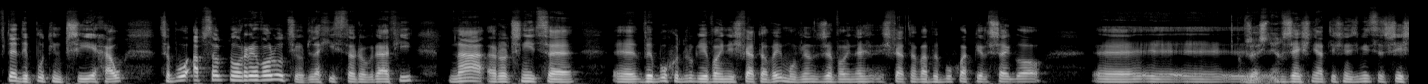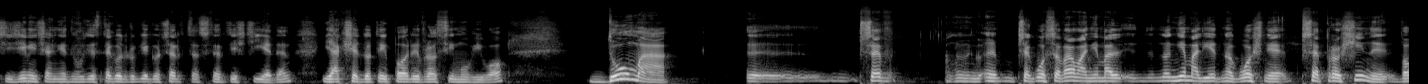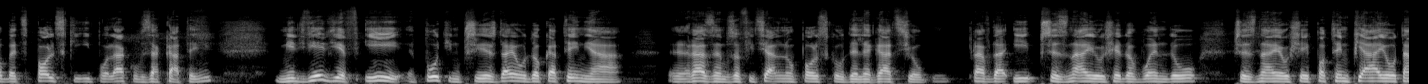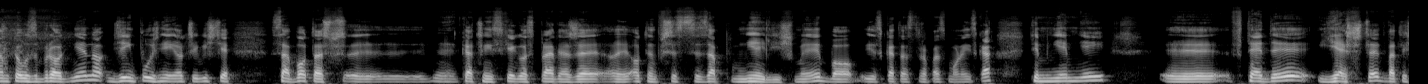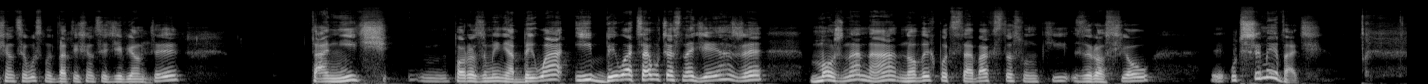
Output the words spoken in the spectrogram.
Wtedy Putin przyjechał, co było absolutną rewolucją dla historiografii na rocznicę e, wybuchu II wojny światowej, mówiąc, że wojna światowa wybuchła 1 e, e, Września. września 1939, a nie 22 czerwca 1941, jak się do tej pory w Rosji mówiło. Duma prze, przegłosowała niemal, no niemal jednogłośnie przeprosiny wobec Polski i Polaków za Katyń. Miedwiediew i Putin przyjeżdżają do Katynia e, razem z oficjalną polską delegacją, prawda, i przyznają się do błędu, przyznają się i potępiają tamtą zbrodnię. No, dzień później oczywiście sabotaż e, Kaczyńskiego sprawia, że e, o tym wszyscy zapomnieliśmy, bo jest katastrofa smoleńska. Tym niemniej wtedy jeszcze 2008-2009 ta nić porozumienia była i była cały czas nadzieja, że można na nowych podstawach stosunki z Rosją y, utrzymywać.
